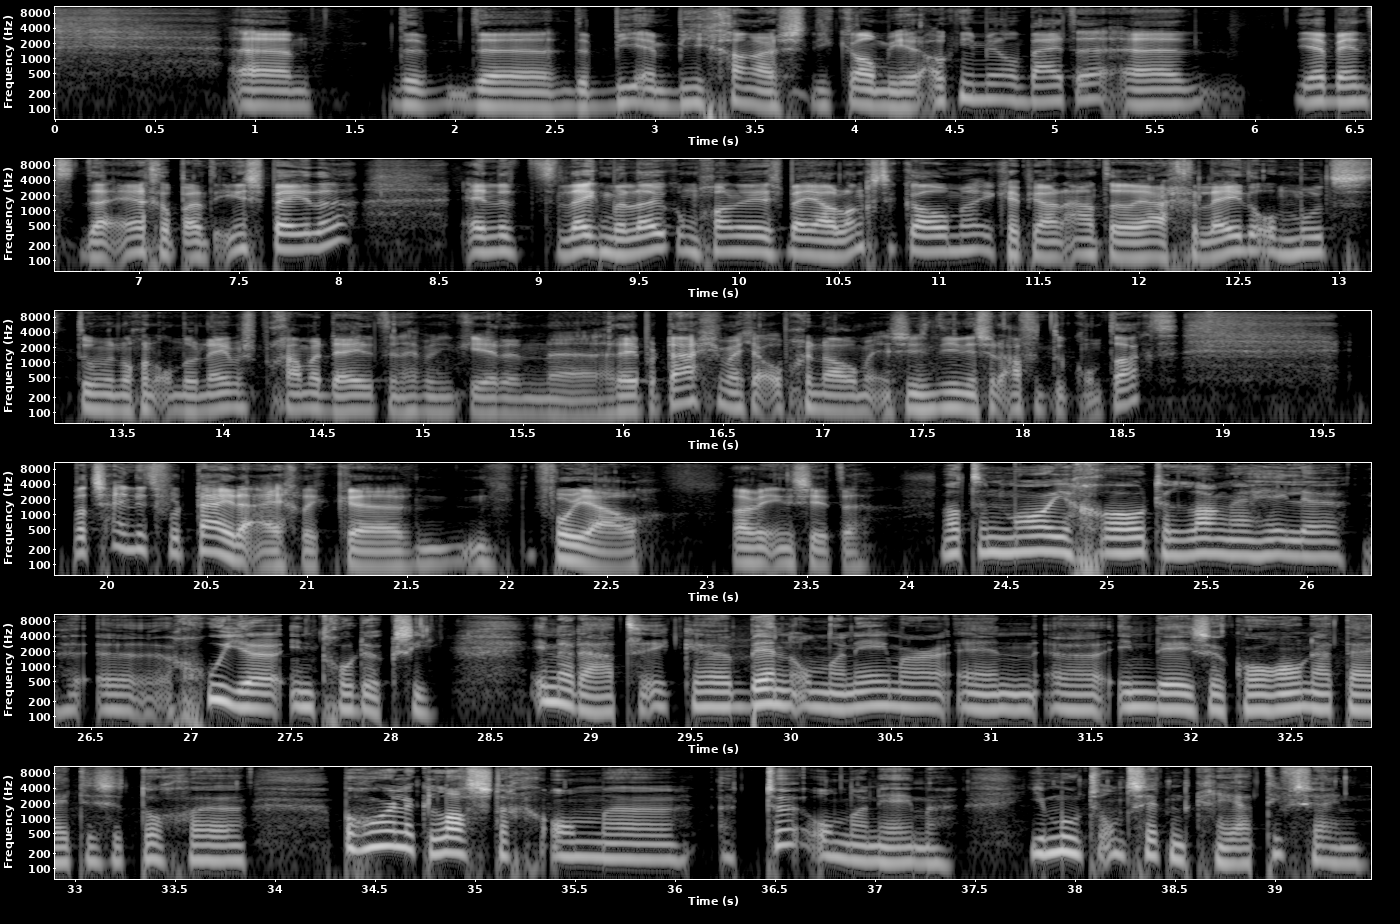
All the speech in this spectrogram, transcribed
Um, de, de, de B&B-gangers die komen hier ook niet meer ontbijten. Uh, jij bent daar erg op aan het inspelen. En het leek me leuk om gewoon weer eens bij jou langs te komen. Ik heb jou een aantal jaar geleden ontmoet. Toen we nog een ondernemersprogramma deden. Toen heb ik een keer een uh, reportage met jou opgenomen. En sindsdien is er af en toe contact. Wat zijn dit voor tijden eigenlijk uh, voor jou, waar we in zitten? Wat een mooie, grote, lange, hele uh, goede introductie. Inderdaad, ik ben ondernemer en in deze coronatijd is het toch behoorlijk lastig om uh, te ondernemen. Je moet ontzettend creatief zijn.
